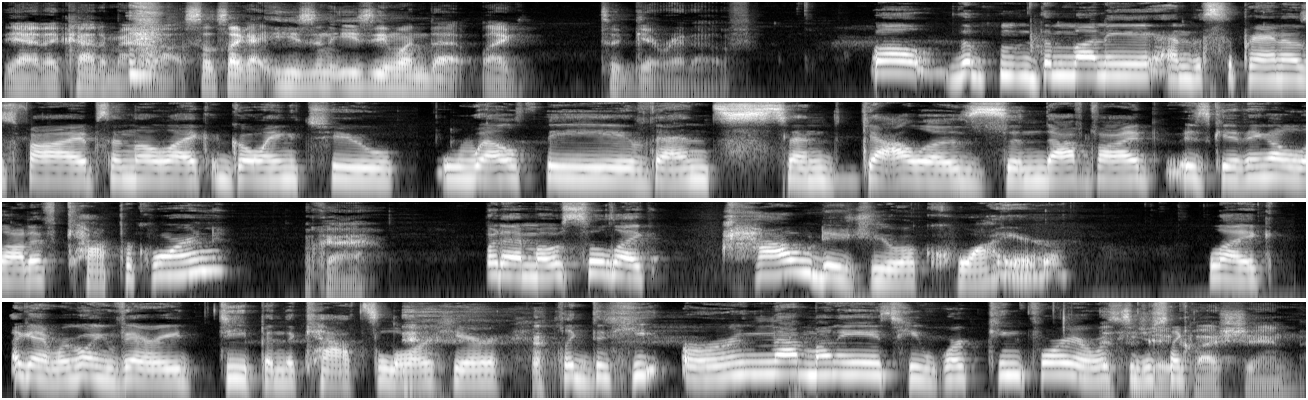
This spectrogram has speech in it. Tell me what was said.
Yeah, they cut him out. so it's like a, he's an easy one to like to get rid of. Well, the the money and the Sopranos vibes and the like going to wealthy events and galas and that vibe is giving a lot of Capricorn. Okay. But I'm also like, how did you acquire? Like, again, we're going very deep in the cat's lore here. like, did he earn that money? Is he working for it, or was That's he just like question.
